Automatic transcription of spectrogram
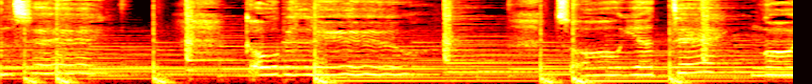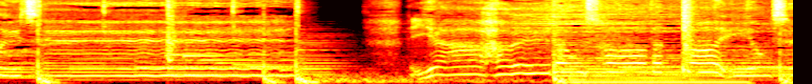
眼睛，告别了昨日的爱情。也许当初不该用情，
